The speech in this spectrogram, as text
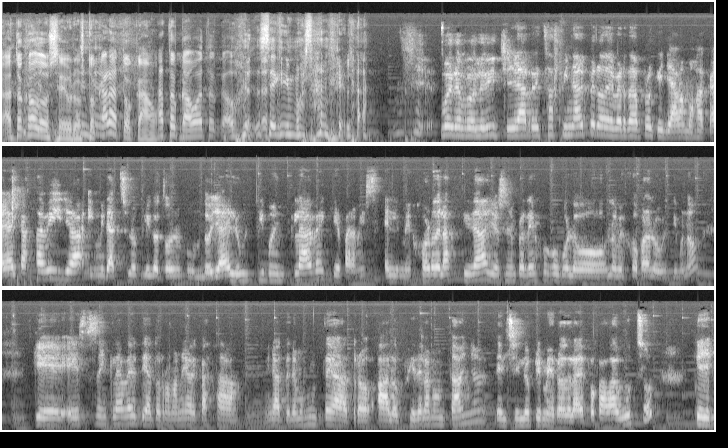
Ha tocado dos euros. Tocar ha tocado. ha tocado, ha tocado. Seguimos, Ángela. Bueno, pues lo he dicho, la recta final, pero de verdad porque ya vamos a calle Alcazabilla y mirad, se lo explico a todo el mundo. Ya el último enclave, que para mí es el mejor de la ciudad, yo siempre dejo como lo, mejor para lo último, ¿no? Que es ese enclave de Teatro Romano y Alcazaba. Mira, tenemos un teatro a los pies de la montaña del siglo I, de la época de Augusto, que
